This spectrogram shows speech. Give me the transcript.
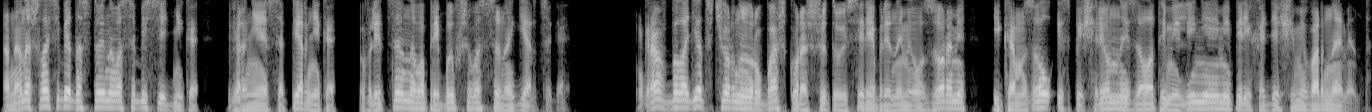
Она нашла себе достойного собеседника, вернее, соперника, в лице новоприбывшего сына герцога. Граф был одет в черную рубашку, расшитую серебряными узорами, и камзол, испещренный золотыми линиями, переходящими в орнамент.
